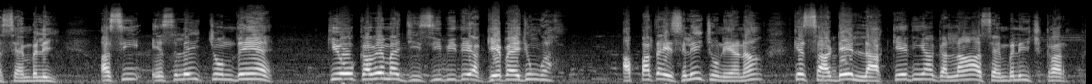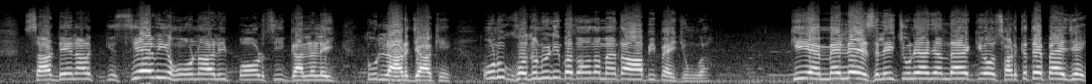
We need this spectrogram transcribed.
ਅਸੈਂਬਲੀ ਅਸੀਂ ਇਸ ਲਈ ਚੁਣਦੇ ਆਂ ਕਿ ਉਹ ਕਵੇ ਮੈਂ ਜੀਸੀਬੀ ਦੇ ਅੱਗੇ ਪੈ ਜਾਊਂਗਾ। ਆਪਾਂ ਤਾਂ ਇਸ ਲਈ ਚੁਣਿਆ ਨਾ ਕਿ ਸਾਡੇ ਇਲਾਕੇ ਦੀਆਂ ਗੱਲਾਂ ਅਸੈਂਬਲੀ 'ਚ ਕਰ। ਸਾਡੇ ਨਾਲ ਕਿਸੇ ਵੀ ਹੋਣ ਵਾਲੀ ਪਾਲਿਸੀ ਗੱਲ ਲਈ ਤੂੰ ਲੜ ਜਾ ਕੇ। ਉਹਨੂੰ ਖੁਦ ਨੂੰ ਨਹੀਂ ਪਤਾ ਹੁੰਦਾ, ਮੈਂ ਤਾਂ ਆਪ ਹੀ ਪੈ ਜਾਊਂਗਾ। ਕੀ ਐਮਐਲਏ ਇਸ ਲਈ ਚੁਣਿਆ ਜਾਂਦਾ ਹੈ ਕਿ ਉਹ ਸੜਕ ਤੇ ਪੈ ਜਾਏ?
